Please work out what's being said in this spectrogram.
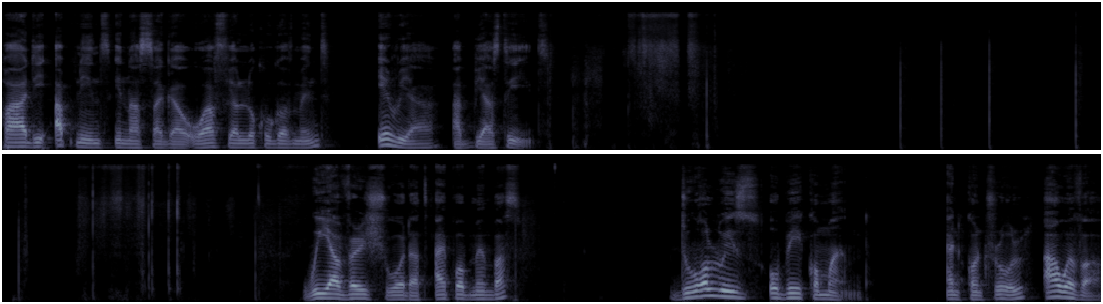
per the happenings in Asaga Ohafia local government area, Abia State. We are very sure that IPOB members do always obey command and control. However,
